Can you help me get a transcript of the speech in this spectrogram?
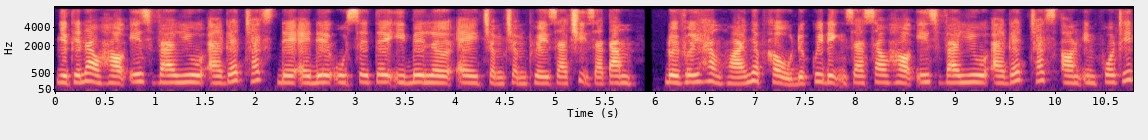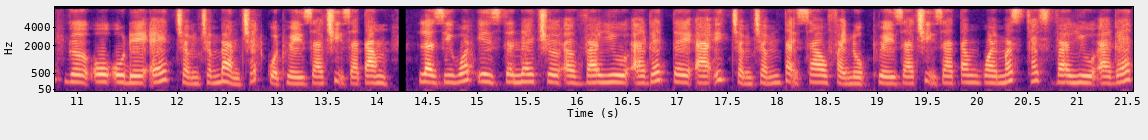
Như thế nào họ? Is value added tax DEDUCTIBLE chấm chấm thuế giá trị gia tăng. Đối với hàng hóa nhập khẩu được quy định ra sao họ? Is value added tax on imported goods chấm chấm bản chất của thuế giá trị gia tăng? Là gì? What is the nature of value added tax chấm chấm tại sao phải nộp thuế giá trị gia tăng? Why must tax value added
